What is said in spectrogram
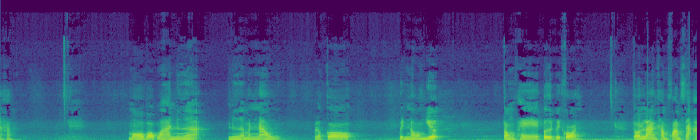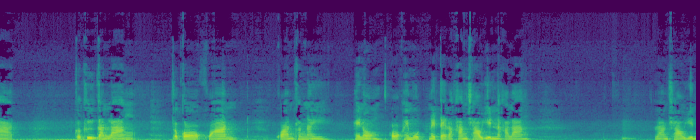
นะคะ หมอบอกว่าเนื้อ เนื้อมันเน่า แล้วก็เป็นหนองเยอะ ต้องแผลเปิดไว้ก่อน ตอนล้างทำความสะอาด ก็คือการล้าง แล้วก็คว้าน คว้านข้างใน ให้หนองออกให้หมดในแต่ละครั้งเช้าเย็นนะคะล้าง ล้างเช้าเย็น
